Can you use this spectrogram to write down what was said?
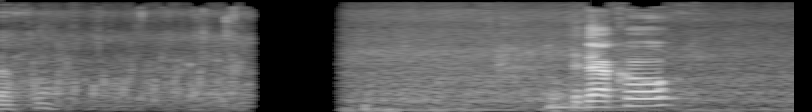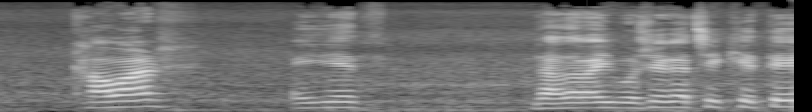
দেখো। দেখো খাওয়ার এই যে দাদাভাই বসে গেছে খেতে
